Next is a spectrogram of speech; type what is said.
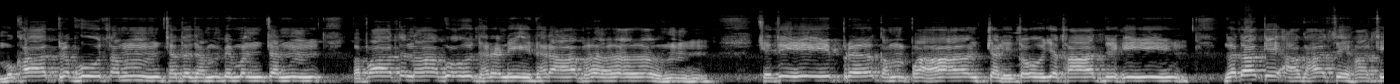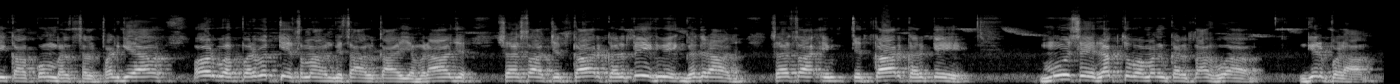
मुखात प्रभूतम छतजम विमुंचन पपात नागो धरणी धराभ। क्षति प्रकंपा चलितो यथाद्रि। गदा के आघात से हाथी का कुंभ स्थल फट गया और वह पर्वत के समान विशाल का यमराज सहसा चित्कार करते हुए गजराज सहसा चित्कार करके मुँह से रक्त वमन करता हुआ गिर पड़ा।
